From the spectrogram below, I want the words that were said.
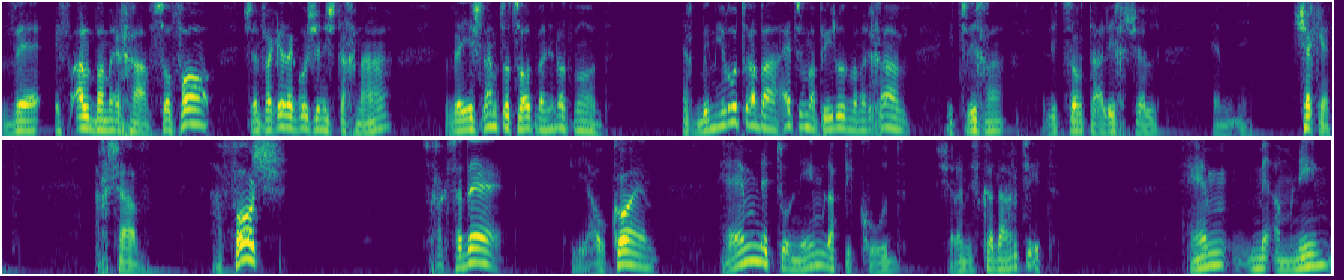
ואפעל במרחב. סופו של מפקד הגוש שנשתכנע, וישנן תוצאות מעניינות מאוד. איך במהירות רבה, עצם הפעילות במרחב הצליחה ליצור תהליך של הם, שקט. עכשיו, הפוש, יצחק שדה, אליהו כהן, הם נתונים לפיקוד של המפקדה הארצית. הם מאמנים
